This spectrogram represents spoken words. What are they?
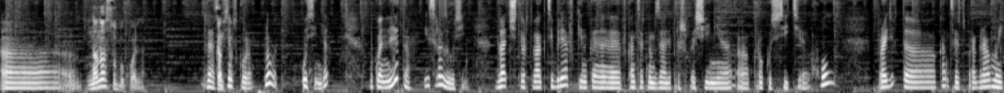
А, На носу буквально. Да, совсем скоро. Ну вот, осень, да? Буквально лето и сразу осень. 24 октября в, кино- э, в концертном зале, прошу прощения, а, Крокус Сити Холл пройдет э, концерт с программой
